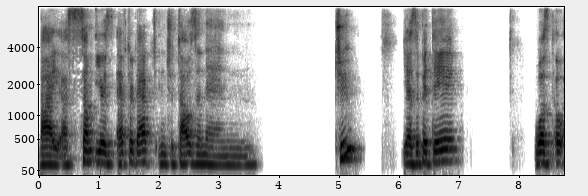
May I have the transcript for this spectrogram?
by uh, some years after that, in two thousand and two, yes, the PT was oh,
